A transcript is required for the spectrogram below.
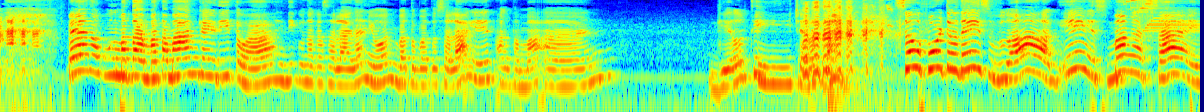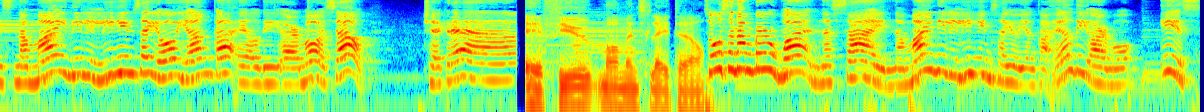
Pero kung mata matamaan kayo dito ha, hindi ko nakasalanan yon Bato-bato sa langit, ang tamaan. Guilty. Charot. So, for today's vlog is mga signs na may nililihim sa'yo yung ka-LDR mo. So, check it out! A few moments later. So, sa number one na sign na may nililihim sa'yo yung ka-LDR mo is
